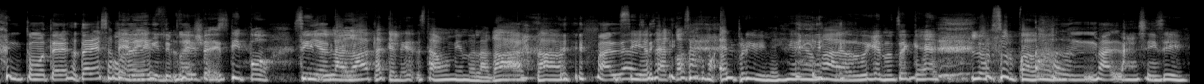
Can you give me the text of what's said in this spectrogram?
Como Teresa. Teresa es una de Teresa, guilty sí, pleasures. te- tipo, sí, Miércoles. la gata, que le estábamos viendo la gata. Malas, sí, o sí. sea, cosas como el privilegio de amar, que no sé qué, lo usurpador. Malas, así. Sí,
